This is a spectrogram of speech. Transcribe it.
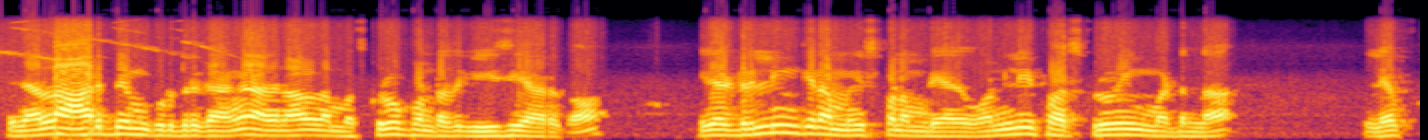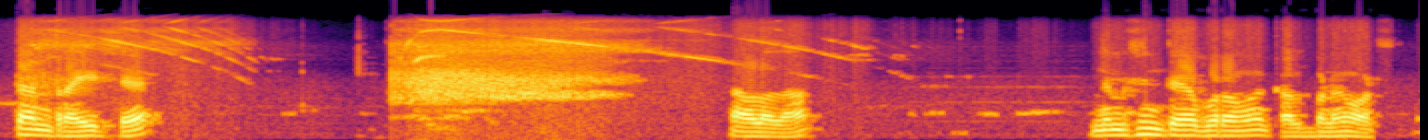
இது நல்லா ஆர்பிஎம் கொடுத்துருக்காங்க. அதனால் நம்ம ஸ்க்ரூ பண்ணுறதுக்கு ஈஸியாக இருக்கும். இதை ட்ரில்லிங்க்கு நம்ம யூஸ் பண்ண முடியாது. ஒன்லி ஃபார் ஸ்க்ரூவிங் மட்டும்தான். லெஃப்ட் அண்ட் ரைட்டு அவ்வளோதான் இந்த மிஷின் தேவைப்படுறவங்க கால் பண்ணுங்கள் வாட்ஸ்அப்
